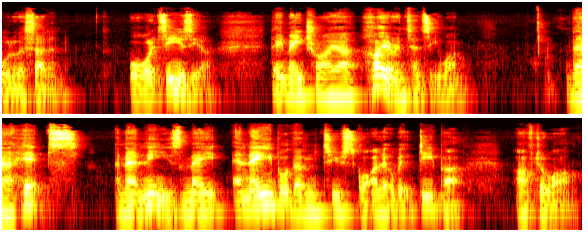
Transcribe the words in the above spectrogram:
all of a sudden. Or it's easier. They may try a higher intensity one. Their hips and their knees may enable them to squat a little bit deeper after a while.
